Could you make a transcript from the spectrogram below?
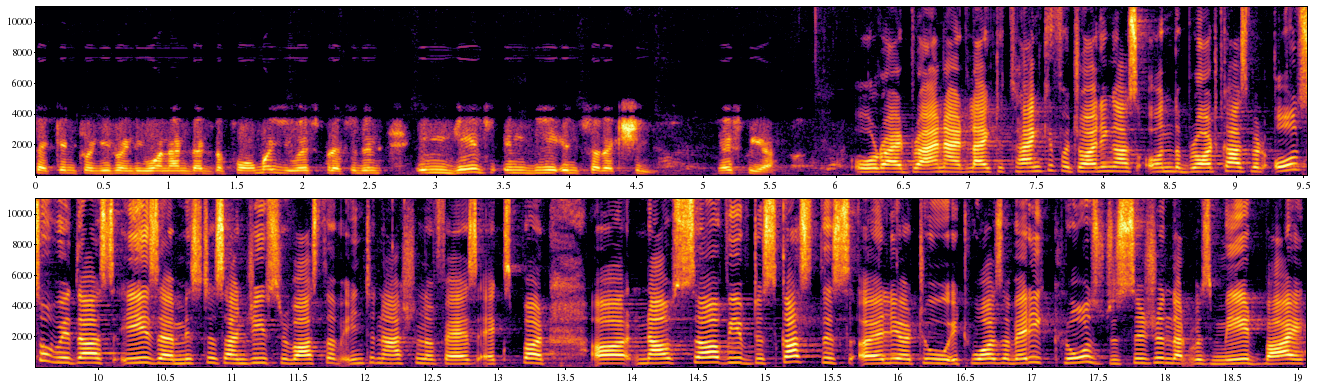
2nd, 2021, and that the former U.S. president engaged in the insurrection. Yes, Pia. All right, Brian, I'd like to thank you for joining us on the broadcast, but also with us is uh, Mr. Sanjeev Srivastav, International Affairs expert. Uh, now, sir, we've discussed this earlier too. It was a very close decision that was made by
